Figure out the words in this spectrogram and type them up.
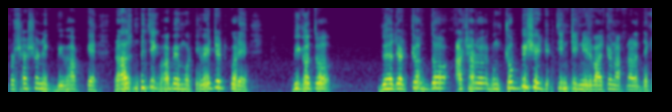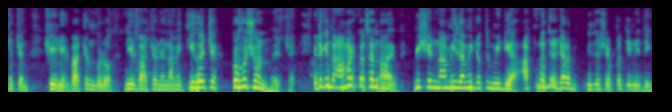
প্রশাসনিক বিভাগকে রাজনৈতিকভাবে মোটিভেটেড করে বিগত দু হাজার চোদ্দ, আঠারো এবং চব্বিশে যে তিনটি নির্বাচন আপনারা দেখেছেন, সেই নির্বাচনগুলো নির্বাচনের নামে কি হয়েছে? প্রহসন হয়েছে। এটা কিন্তু আমার কথা নয়। বিশ্বের নামি দামি যত মিডিয়া, আপনাদের যারা বিদেশের প্রতিনিধি,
